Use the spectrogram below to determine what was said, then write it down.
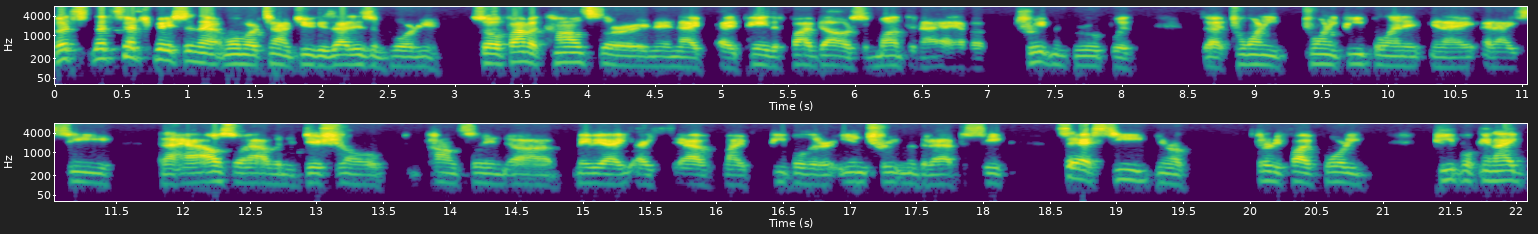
let's let's touch base on that one more time too because that is important so if i'm a counselor and, and I, I pay the five dollars a month and i have a treatment group with uh, 20 20 people in it and i and i see and i also have an additional counseling uh, maybe I, I have my people that are in treatment that i have to see say I see, you know, 35, 40 people, can I,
